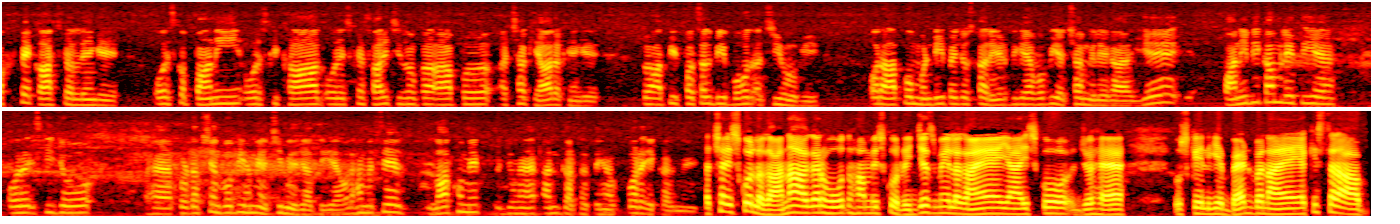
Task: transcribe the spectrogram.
वक्त पे काश्त कर लेंगे और इसको पानी और इसकी खाद और इसके सारी चीज़ों का आप अच्छा ख्याल रखेंगे तो आपकी फ़सल भी बहुत अच्छी होगी। और आपको मंडी पे जो उसका रेट भी है वो भी अच्छा मिलेगा। ये पानी भी कम लेती है और इसकी जो, है प्रोडक्शन वो भी हमें अच्छी मिल जाती है और हम इससे लाखों में जो है अर्न कर सकते हैं पर एकड़ में। अच्छा इसको लगाना अगर हो तो हम इसको रिजेस में लगाएँ या इसको जो है उसके लिए बेड बनाएँ या किस तरह आप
